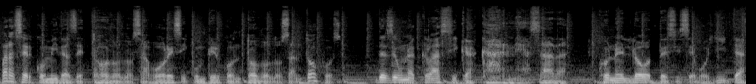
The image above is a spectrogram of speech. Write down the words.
Para hacer comidas de todos los sabores y cumplir con todos los antojos. Desde una clásica carne asada, con elotes y cebollita,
